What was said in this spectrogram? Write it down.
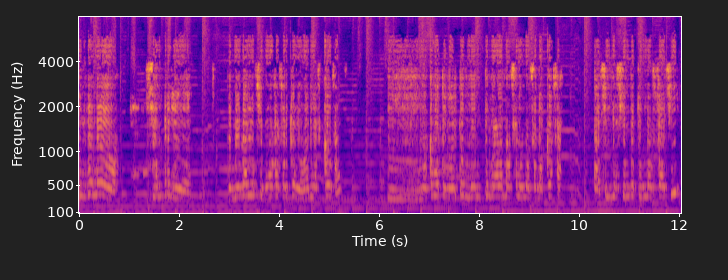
es bueno siempre tener varias ideas acerca de varias cosas y no como tener tu mente nada más en una sola cosa. Así yo siento que es más fácil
